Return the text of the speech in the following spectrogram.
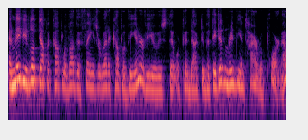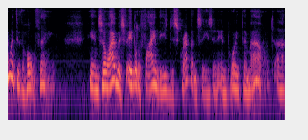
and maybe looked up a couple of other things or read a couple of the interviews that were conducted, but they didn't read the entire report. I went through the whole thing. And so I was able to find these discrepancies and, and point them out. Uh,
